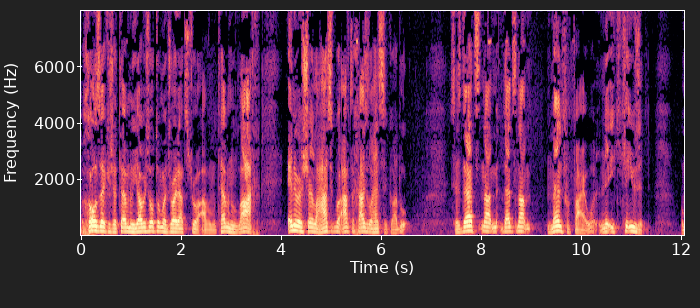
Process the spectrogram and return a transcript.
V'chol zeh kishatevenu yavish otom a dried out straw, avam tevenu lach, enu asher lahasik ba after chazil lahesik gadol, says that's not that's not meant for firewood. And you can't use it. So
